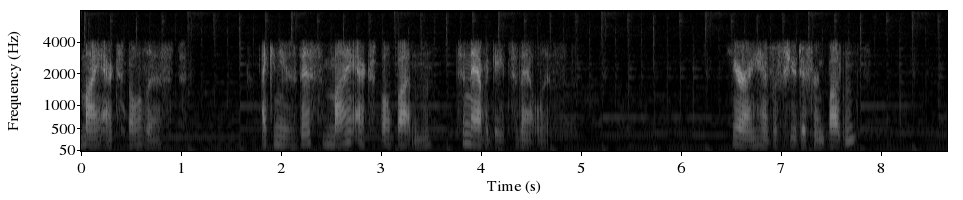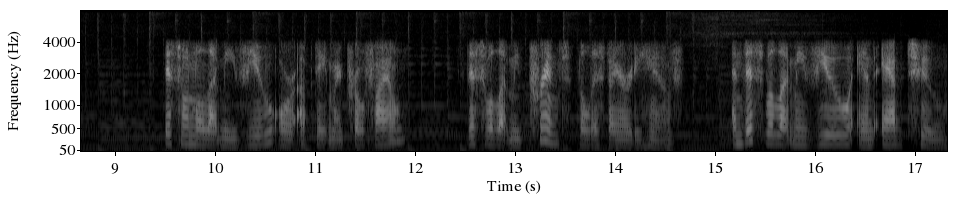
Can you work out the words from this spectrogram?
My Expo list, I can use this My Expo button to navigate to that list. Here I have a few different buttons. This one will let me view or update my profile. This will let me print the list I already have. And this will let me view and add to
